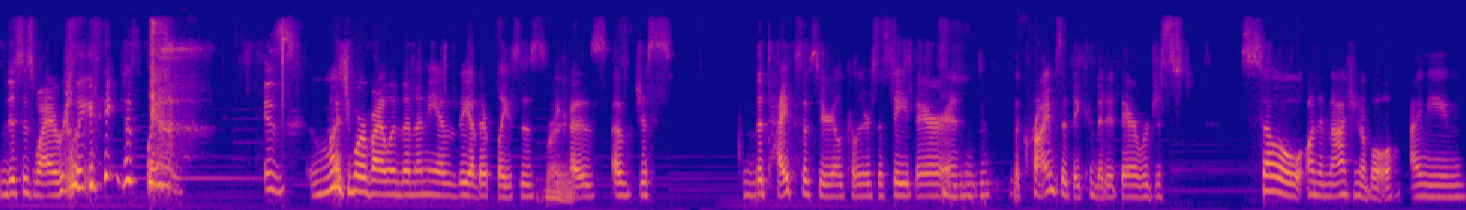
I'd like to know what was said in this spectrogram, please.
this is why I really think this place is much more violent than any of the other places right. because of just the types of serial killers that stayed there mm-hmm. and the crimes that they committed there were just so unimaginable. I mean,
